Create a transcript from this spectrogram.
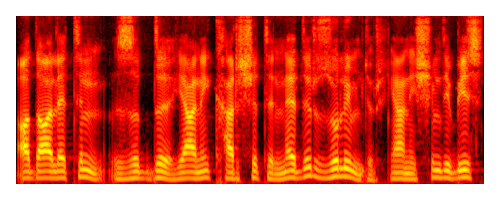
adaletin zıddı yani karşıtı nedir? Zulümdür. Yani şimdi biz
